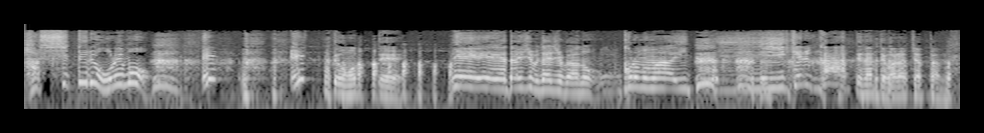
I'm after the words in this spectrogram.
走ってる俺も、え？え？って思って、いやいやいや、大丈夫大丈夫、あの、このままい、い、いけるかってなって笑っちゃったんです。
